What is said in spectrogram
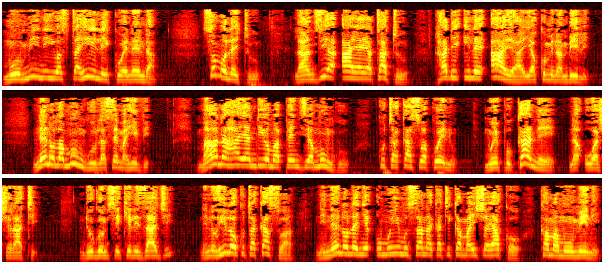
muumini iwastahili kuenenda. Somo letu laanzia aya ya tatu hadi ile aya ya kumi na mbili. Neno la mungu lasema hivi maana haya ndiyo mapenzi ya mungu kutakaswa kwenu. Mwepukane na uasherati. Ndugu msikilizaji neno hilo kutakaswa ni neno lenye umuhimu sana katika maisha yako kama muumini.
